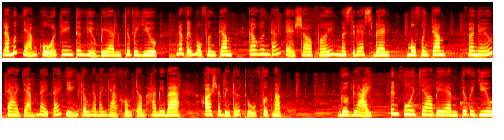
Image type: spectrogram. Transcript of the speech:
là mức giảm của riêng thương hiệu BMW 5,1%, cao hơn đáng kể so với Mercedes-Benz 1%, và nếu đà giảm này tái diễn trong năm 2023, họ sẽ bị đối thủ vượt mặt. Ngược lại, tin vui cho BMW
